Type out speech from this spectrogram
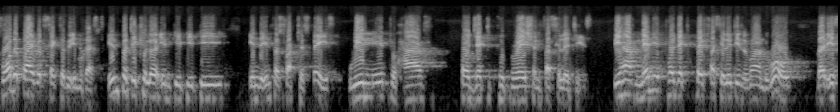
for the private sector to invest, in particular in PPP, in the infrastructure space, we need to have project preparation facilities. We have many project facilities around the world, but it's,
